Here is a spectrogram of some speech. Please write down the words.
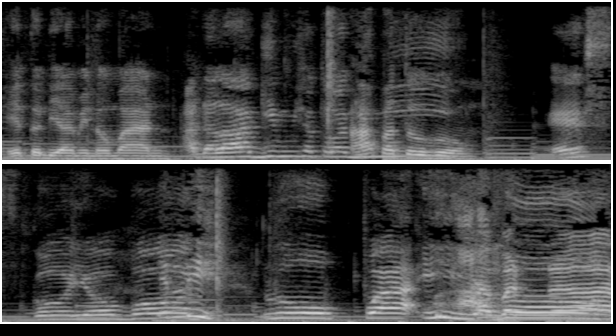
Itu dia minuman. ada lagi satu lagi Apa Mi. tuh, Gung? es goyobot Ini lupa. Iya Aduh, bener.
